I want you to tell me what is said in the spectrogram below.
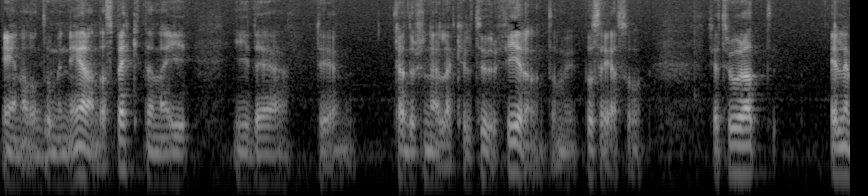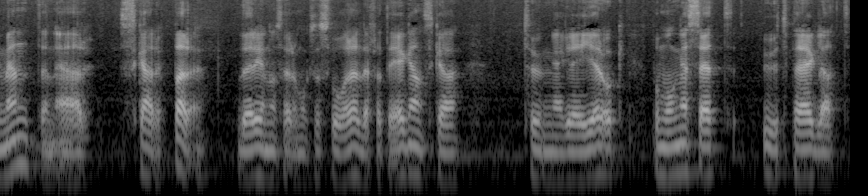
en av de dominerande aspekterna i, i det, det traditionella kulturfirandet om vi får säga så. Så jag tror att elementen är skarpare. Därigenom så är de också svårare därför att det är ganska tunga grejer och på många sätt utpräglat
